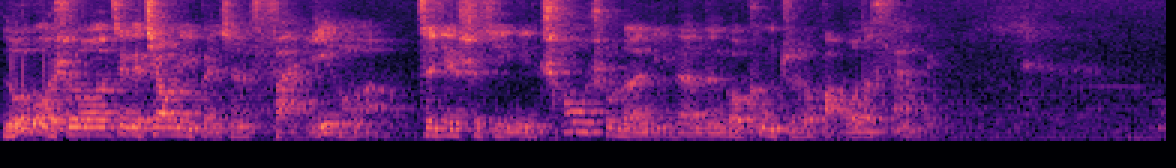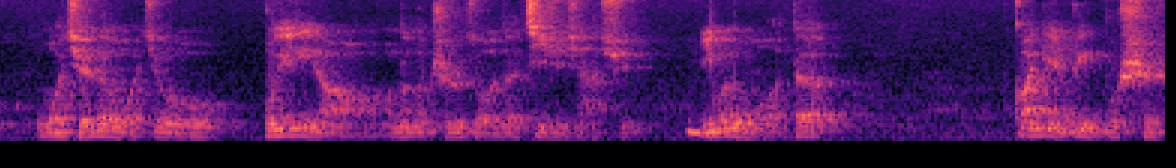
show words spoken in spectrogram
如果说这个焦虑本身反映了这件事情已经超出了你的能够控制和把握的范围，我觉得我就不一定要那么执着的继续下去，因为我的观念并不是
